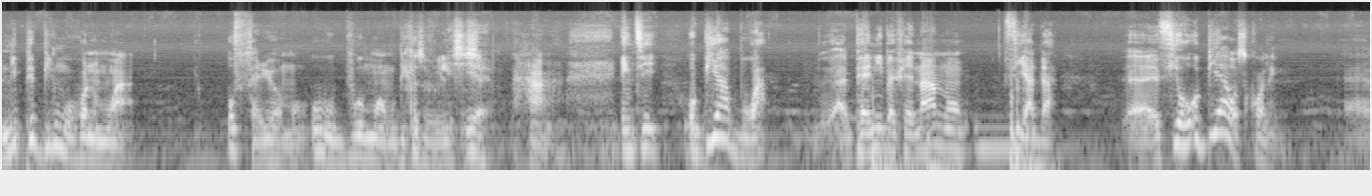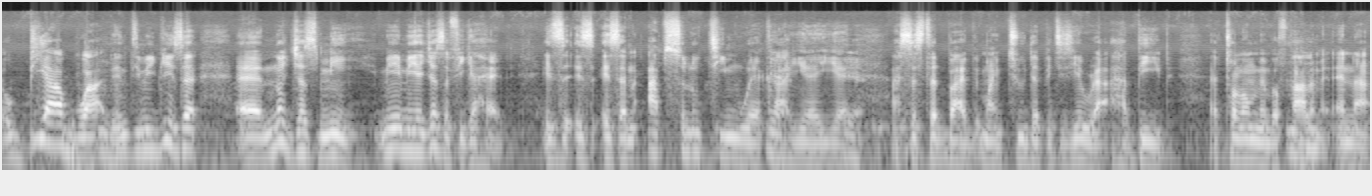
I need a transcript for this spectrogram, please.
nipa bi mu wɔ hɔnom a ɔfɛre ɔmo wowɔ buo mu ɔmo because of relationship. Aha. nti obi aboa eh, panyin bɛhwɛ n'ano fiada. Eh, fie hɔ obiara was calling. Uh, obiara aboa nti medwin sɛ uh, not just me. Me me just a figurehead it's, it's, it's an absolute teamwork Yeah. yeah. Yeah, yeah, Yeah. assisted by the, my two deputies Yura Habib a Tolon member of parliament and uh,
